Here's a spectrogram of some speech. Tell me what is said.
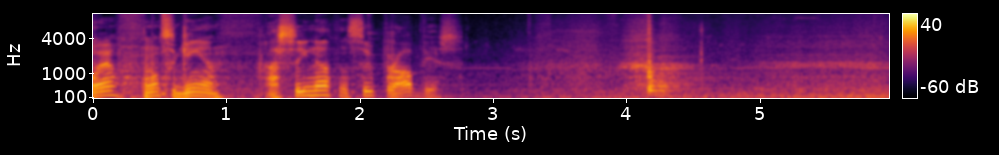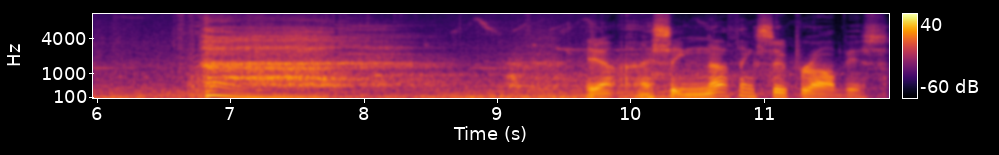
Well, once again, I see nothing super obvious. yeah, I see nothing super obvious.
